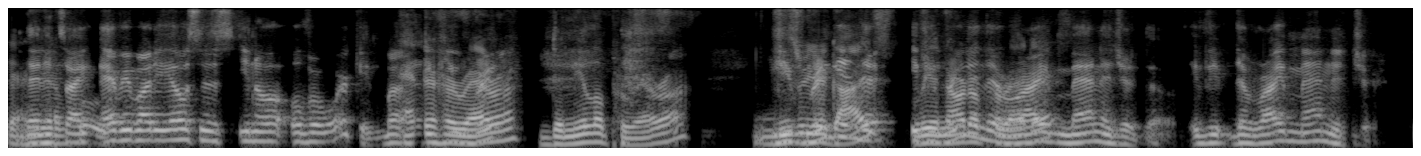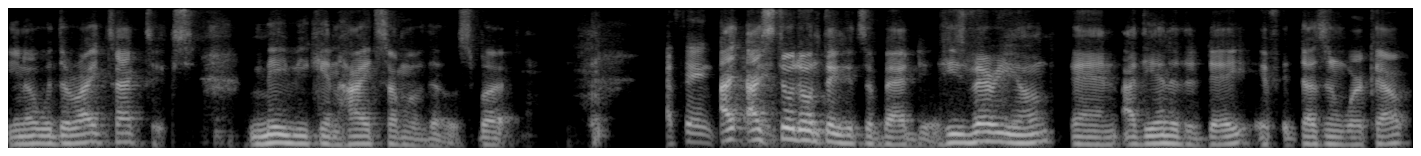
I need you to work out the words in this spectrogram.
Yeah, then it's like who? everybody else is, you know, overworking. But Ander if you bring- Herrera, Danilo Pereira. These are your bring in the- guys. if Leonardo you bring in the right manager, though, if you, the right manager, you know, with the right tactics, maybe can hide some of those. But I think I, I still don't think it's a bad deal. He's very young, and at the end of the day, if it doesn't work out,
